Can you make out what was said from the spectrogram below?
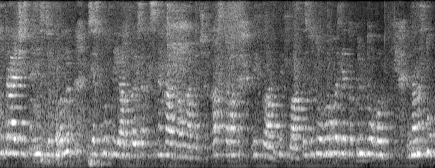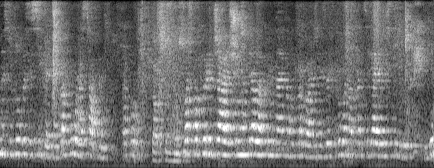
Суд радячись на місці ухвалив в зв'язку з заявкою захисника адвоката Черкавського відкласти, відкласти судовий розгляд. Окрім того, на наступне судове засідання прокурора Сапин прокурор вас попереджаю, що в матеріалах кримінального провадження зареєстрована в канцелярії суду. Є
